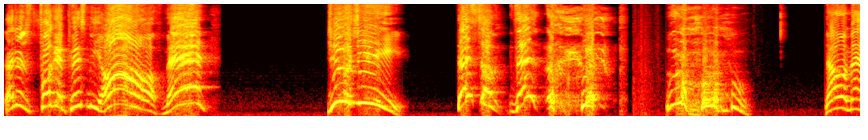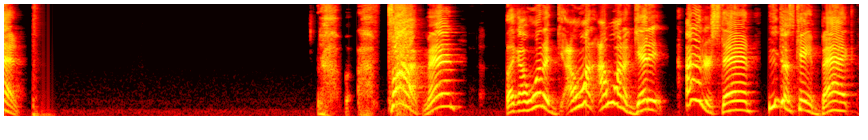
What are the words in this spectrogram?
That just fucking pissed me off, man! Yuji! That's some... That... now I'm mad. Fuck, man! Like I want to, I want, I want to get it. I understand. You just came back,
